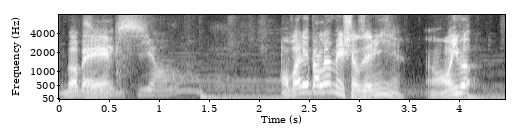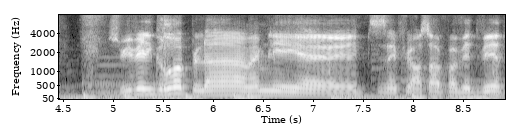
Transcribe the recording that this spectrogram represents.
Bon, ben, Direction. on va aller par là, mes chers amis. On y va. Suivez le groupe, là. Même les euh, petits influenceurs, pas vite, vite.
